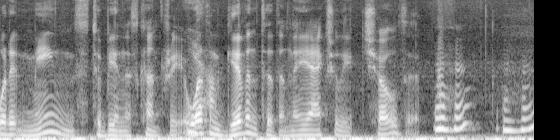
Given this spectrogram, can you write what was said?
what it means to be in this country. It Yeah. wasn't given to them; they actually chose it. Mm-hmm. Mm-hmm.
